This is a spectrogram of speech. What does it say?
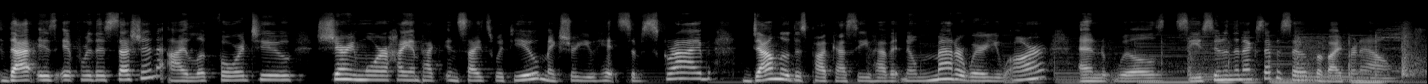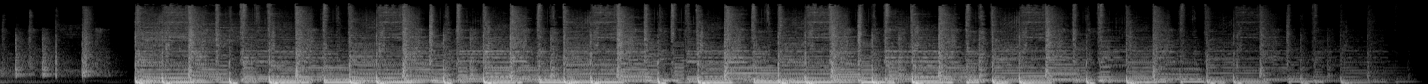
That is it for this session. I look forward to sharing more high impact insights with you. Make sure you hit subscribe, download this podcast so you have it no matter where you are. And we'll see you soon in the next episode. Bye bye for now.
